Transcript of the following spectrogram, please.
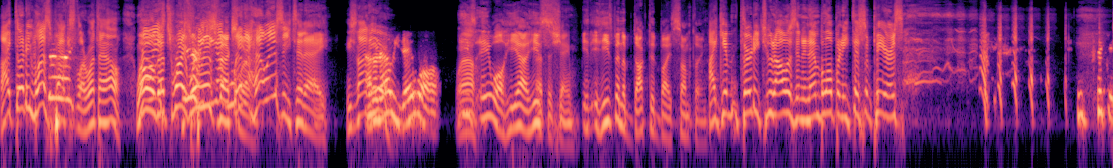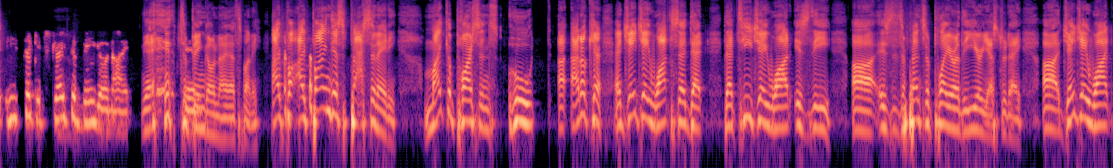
I thought he was Vexler. What the hell? Oh, is- that's right. Where is Where is Where the hell is he today? He's not I don't know. He's AWOL. Wow, He's AWOL. Yeah, he's that's a shame. it- it- he's been abducted by something. I give him thirty-two dollars in an envelope and he disappears. He took it. He took it straight to bingo night. Yeah, to Yeah. bingo night. That's funny. I, I find this fascinating. Micah Parsons, who I, I don't care, and J.J. Watt said that that T.J. Watt is the uh, is the defensive player of the year yesterday. Uh, J.J. Watt.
